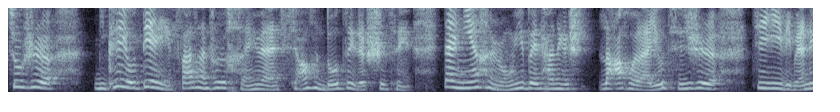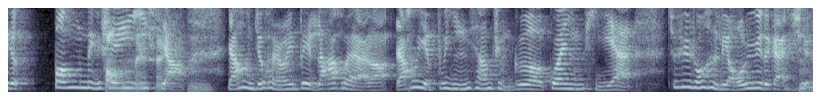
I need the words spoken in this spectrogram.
就是。你可以由电影发散出去很远，想很多自己的事情，但你也很容易被他那个拉回来，尤其是记忆里面那个嘣那个声音一响，嗯然后你就很容易被拉回来了，然后也不影响整个观影体验，就是一种很疗愈的感觉。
